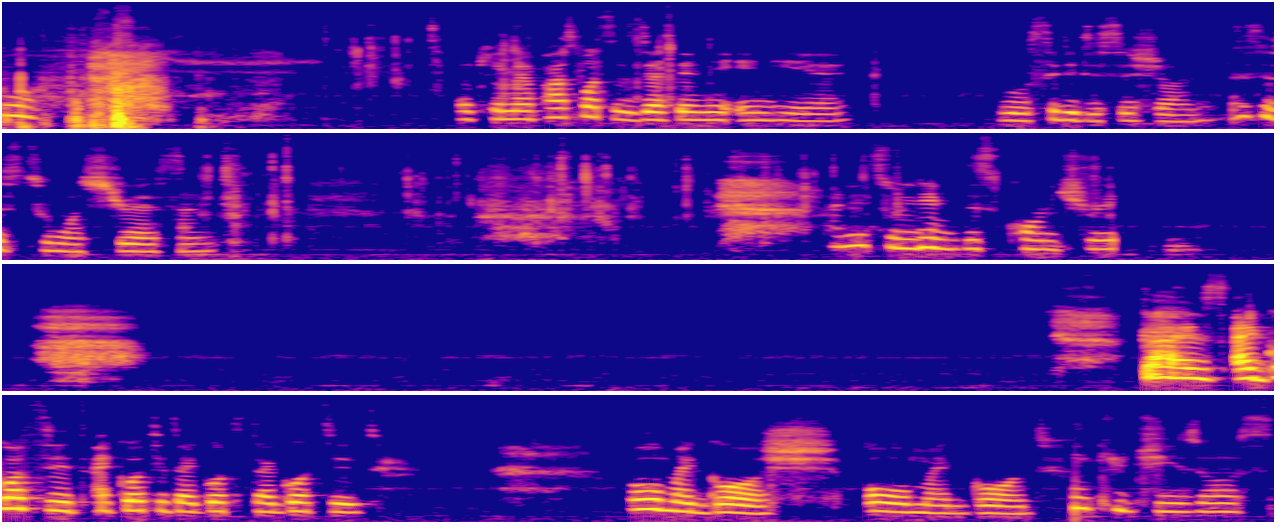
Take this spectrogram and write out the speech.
okay, my passport is definitely in here. We'll see the decision. This is too much stress. I need to leave this country. Guys, I got it. I got it. I got it. I got it. Oh my gosh. Oh my God. Thank you, Jesus.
